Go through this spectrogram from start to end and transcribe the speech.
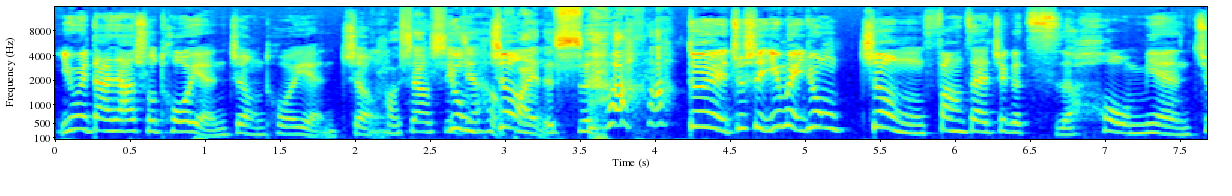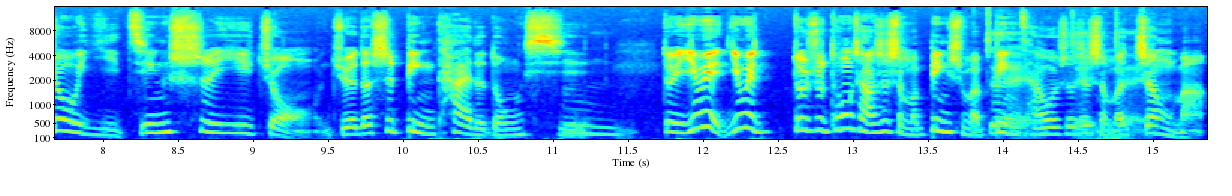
因为大家说拖延症，拖延症好像是一件很坏的事。对，就是因为用“症”放在这个词后面，就已经是一种觉得是病态的东西。嗯、对，因为因为都是通常是什么病什么病才会说是什么症嘛，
